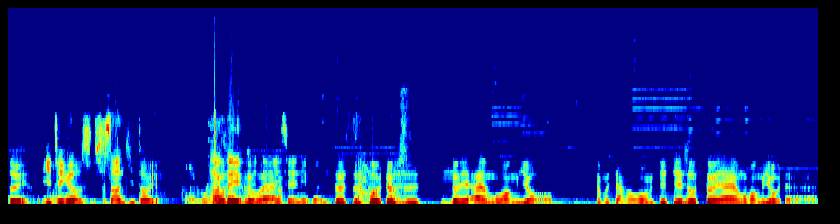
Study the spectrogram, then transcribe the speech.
对，已经有十三集都有。他可以回答一些你们。这时候就是对岸网友怎么讲啊？我们去接受对岸网友的。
